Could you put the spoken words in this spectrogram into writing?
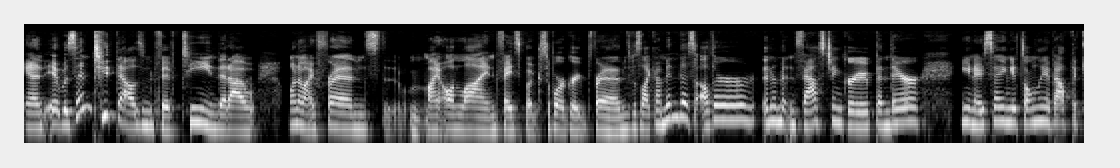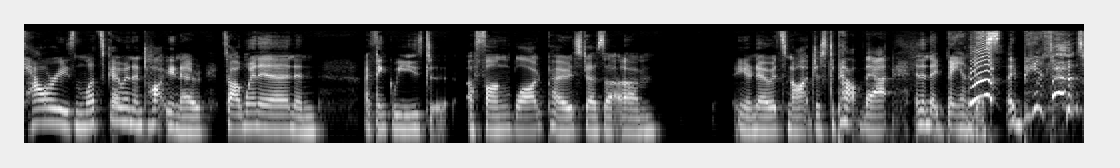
And it was in 2015 that I, one of my friends, my online Facebook support group friends, was like, I'm in this other intermittent fasting group and they're, you know, saying it's only about the calories and let's go in and talk, you know. So I went in and I think we used a Fung blog post as a, um, you know, no, it's not just about that. And then they banned us. They banned us.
